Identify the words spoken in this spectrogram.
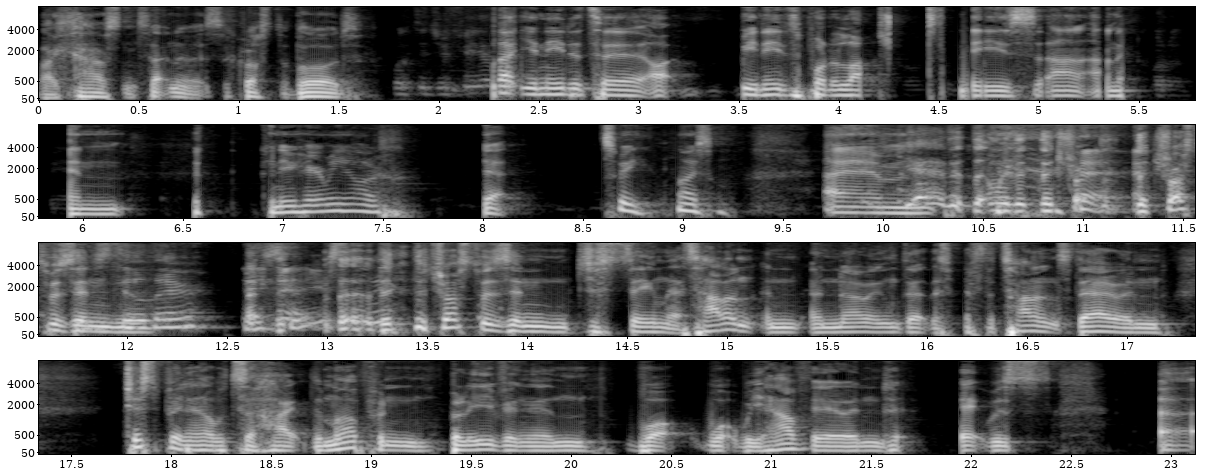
like house and techno. It's across the board. Did you feel that you needed to uh, you needed to put a lot of trust in these and, and been, can you hear me or yeah sweet nice one um, Yeah, the, the, I mean, the, the, tr- the trust was in Still there? the, the, the trust was in just seeing their talent and, and knowing that if the talent's there and just being able to hype them up and believing in what what we have here. And it was uh,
